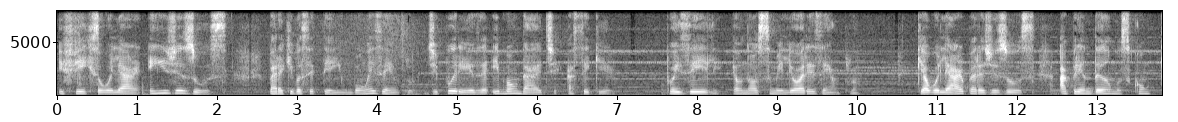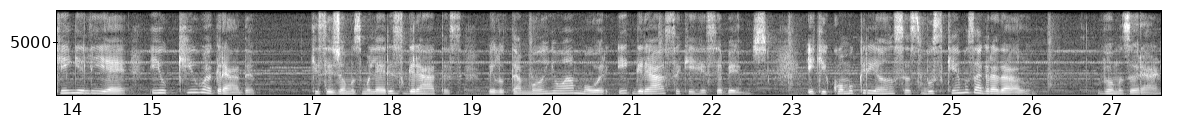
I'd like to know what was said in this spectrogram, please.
e fixe seu olhar em Jesus, para que você tenha um bom exemplo de pureza e bondade a seguir, pois Ele é o nosso melhor exemplo. Que ao olhar para Jesus, aprendamos com quem Ele é e o que o agrada. Que sejamos mulheres gratas pelo tamanho amor e graça que recebemos e que, como crianças, busquemos agradá-lo. Vamos orar?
